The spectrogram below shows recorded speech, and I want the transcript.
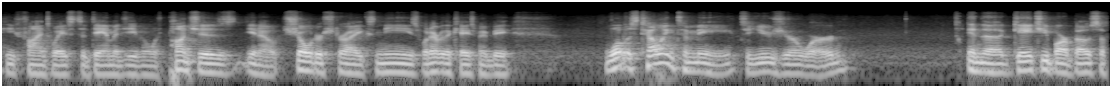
he finds ways to damage even with punches, you know, shoulder strikes, knees, whatever the case may be. What was telling to me, to use your word, in the Gaethje Barboza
